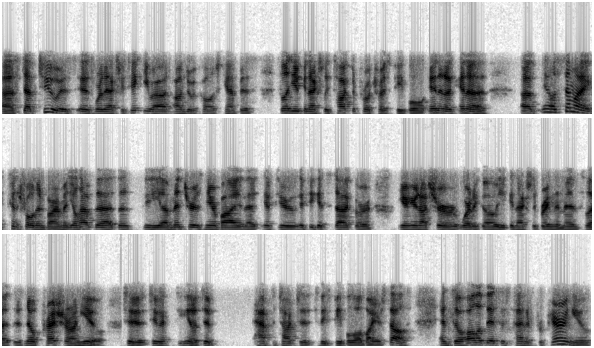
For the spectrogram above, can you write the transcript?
Uh, step two is, is where they actually take you out onto a college campus so that you can actually talk to pro-choice people in a, in a uh, you know, semi-controlled environment. You'll have the the, the uh, mentors nearby that if you if you get stuck or you're, you're not sure where to go, you can actually bring them in so that there's no pressure on you to to you know to have to talk to, to these people all by yourself. And so all of this is kind of preparing you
